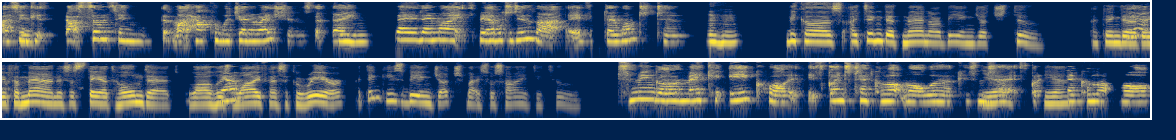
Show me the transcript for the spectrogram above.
I think it, that's something that might happen with generations that they, Mhm. They they might be able to do that if they wanted to. hmm Because I think that men are being judged too. I think that Yeah. if a man is a stay at home dad while his Yeah. wife has a career, I think he's being judged by society too. to mingle and make it equal, it's going to take a lot more work, isn't Yeah, it? It's going to take a lot more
